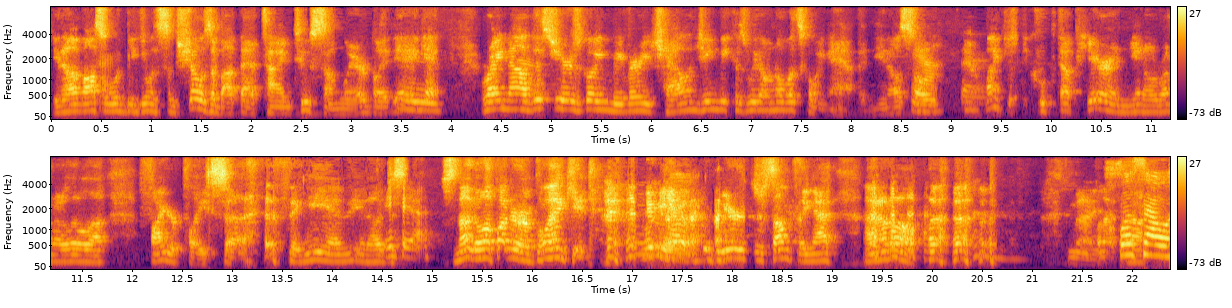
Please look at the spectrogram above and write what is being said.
you know i've also would be doing some shows about that time too somewhere but yeah, Mm. again right now this year is going to be very challenging because we don't know what's going to happen you know so Yeah, we might just be cooped up here and you know run our little uh, fireplace uh, thingy and you know just yeah snuggle up under a blanket. Maybe have a few beers or something. I, I don't know. Nice. Well, so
